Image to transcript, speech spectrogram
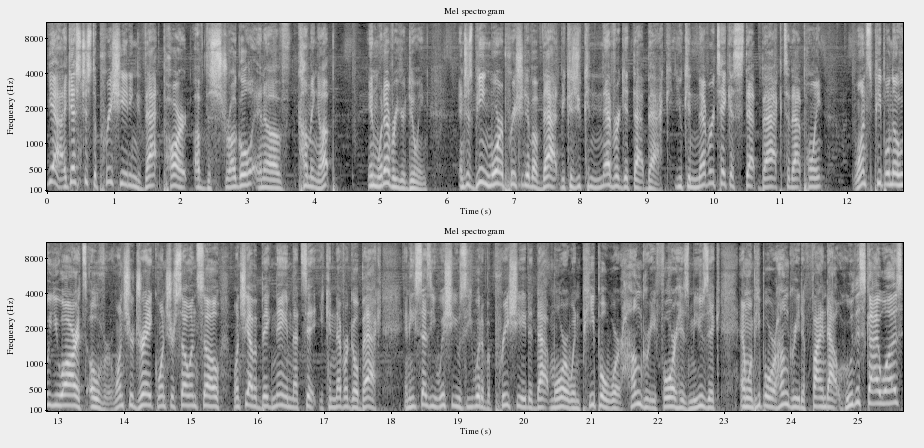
yeah, I guess just appreciating that part of the struggle and of coming up in whatever you're doing. And just being more appreciative of that because you can never get that back. You can never take a step back to that point. Once people know who you are, it's over. Once you're Drake, once you're so and so, once you have a big name, that's it. You can never go back. And he says he wishes he would have appreciated that more when people were hungry for his music and when people were hungry to find out who this guy was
